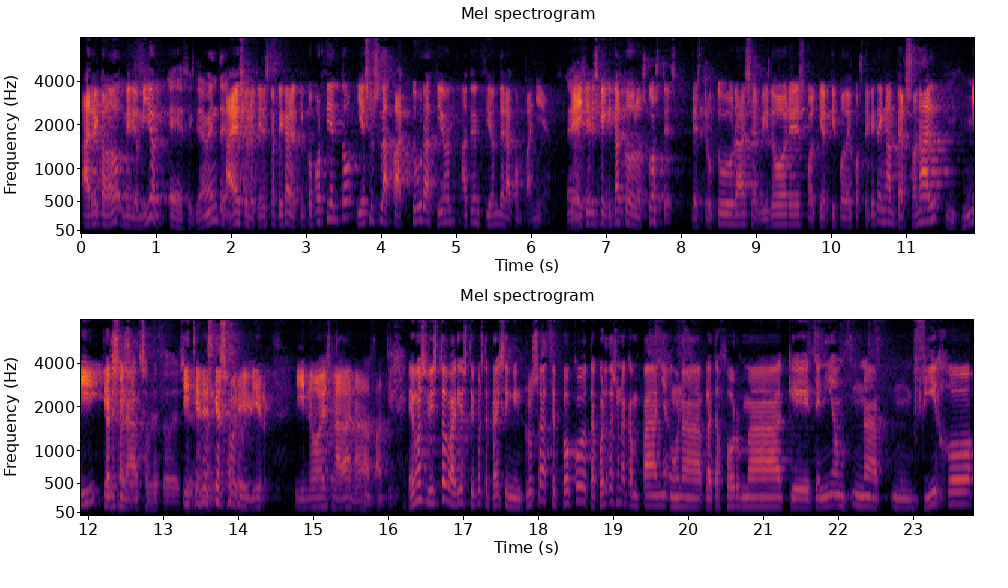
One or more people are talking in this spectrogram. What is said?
ha recaudado medio millón. Efectivamente. A eso le tienes que aplicar el 5% y eso es la facturación, atención, de la compañía. De ahí tienes que quitar todos los costes de estructura, servidores, cualquier tipo de coste que tengan, personal y que Personal, so- sobre todo. y el tienes que sobrevivir. Y no es nada, nada fácil. Hemos visto varios tipos de pricing. Incluso hace poco, ¿te acuerdas una campaña, una plataforma que tenía un, una- un fijo?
